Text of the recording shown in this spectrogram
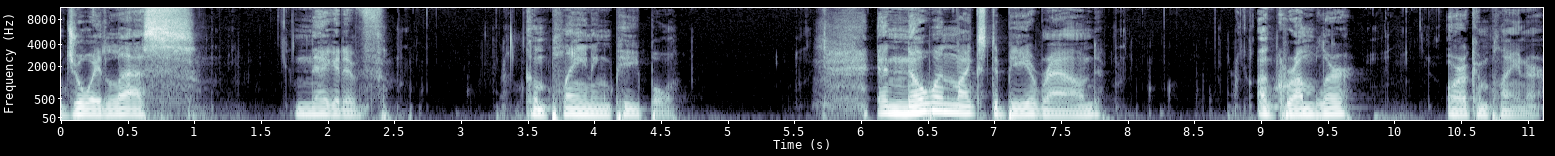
joyless, negative, complaining people. And no one likes to be around a grumbler or a complainer.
